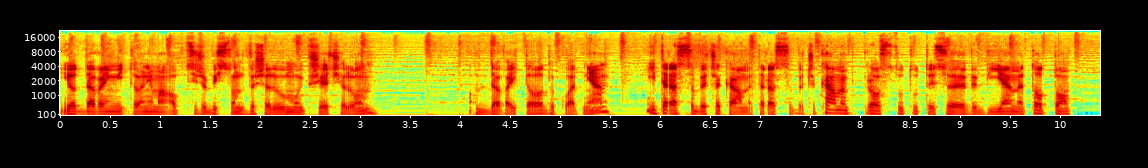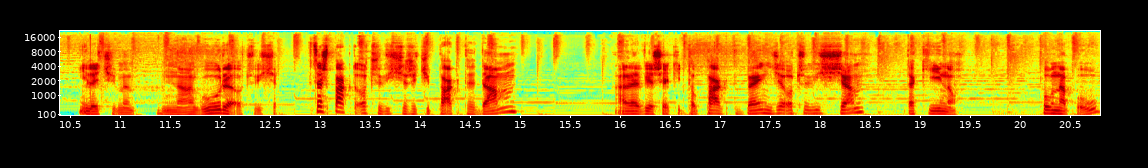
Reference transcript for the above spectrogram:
I oddawaj mi to, nie ma opcji, żebyś stąd wyszedł, mój przyjacielu. Oddawaj to, dokładnie. I teraz sobie czekamy, teraz sobie czekamy po prostu. Tutaj sobie wybijemy to, to i lecimy na górę oczywiście. Chcesz pakt? Oczywiście, że ci pakt dam. Ale wiesz jaki to pakt będzie oczywiście. Taki no, pół na pół.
